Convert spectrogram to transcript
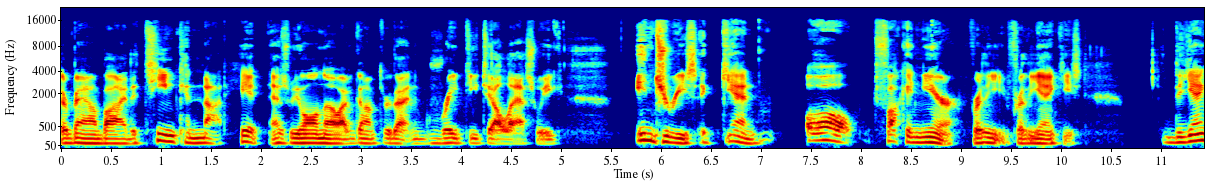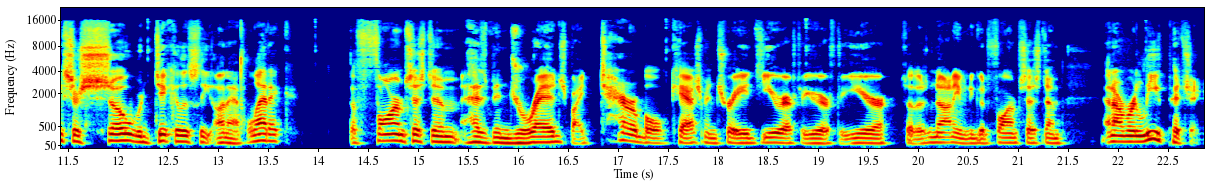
they're bound by. The team cannot hit, as we all know. I've gone through that in great detail last week. Injuries again, all fucking year for the for the Yankees. The Yanks are so ridiculously unathletic. The farm system has been dredged by terrible Cashman trades year after year after year. So there's not even a good farm system. And our relief pitching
